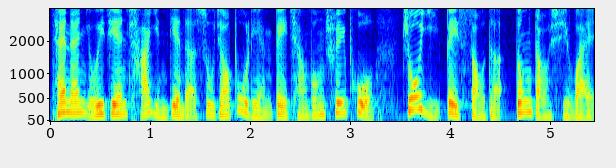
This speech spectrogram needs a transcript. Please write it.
台南有一间茶饮店的塑胶布帘被强风吹破，桌椅被扫得东倒西歪。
